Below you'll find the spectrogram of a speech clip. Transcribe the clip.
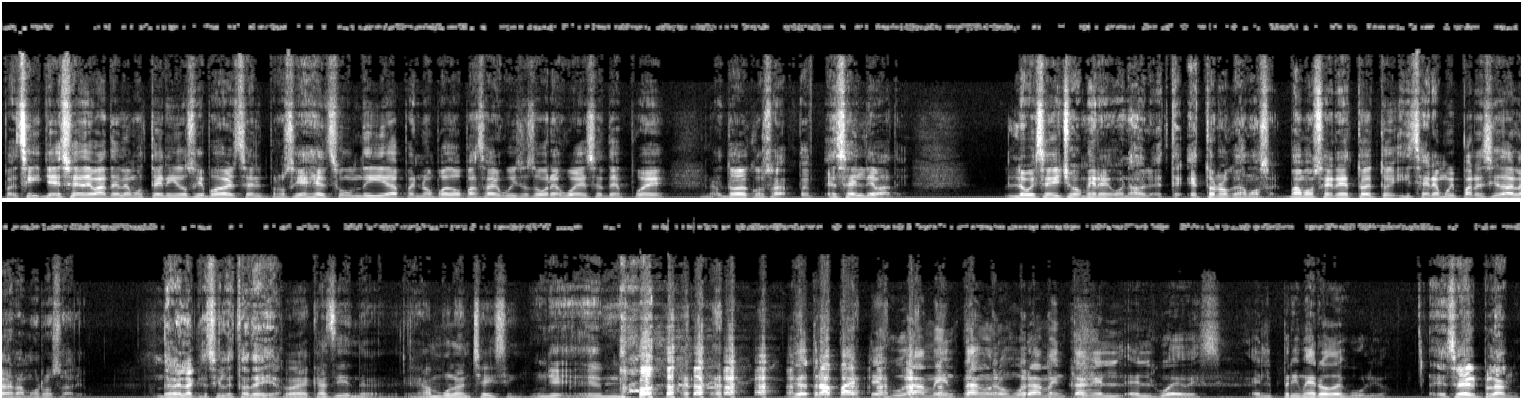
Pues sí, ya ese debate lo hemos tenido, si puedo ejercer, pero si ejerzo un día, pues no puedo pasar el juicio sobre jueces después, No. todas cosas. Pues ese es el debate. Le hubiese dicho, mire, gobernador, este- esto no es lo que vamos a hacer. Vamos a hacer esto, esto, y sería muy parecida a la de Ramón Rosario. De verdad que sí, la estrategia. Entonces, casi ambulance chasing. Y- eh, no. De otra parte, ¿juramentan o no juramentan el, el jueves, el primero de julio? ese es el plan.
